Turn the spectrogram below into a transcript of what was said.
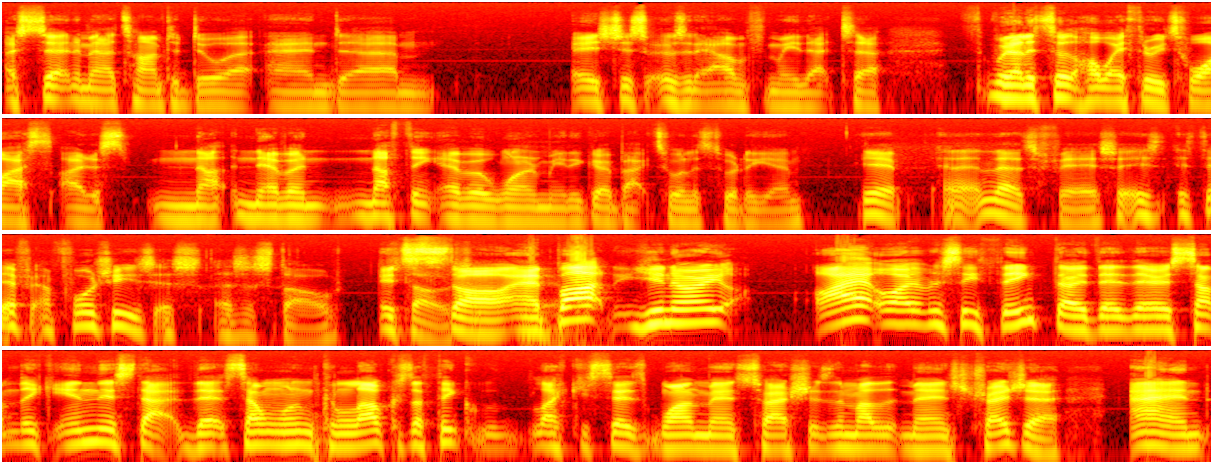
a certain amount of time to do it, and um, it's just it was an album for me that. Uh, when I listened to it the whole way through twice, I just no, never, nothing ever wanted me to go back to and listen to it again. Yeah, and, that's fair. So it's, it's definitely unfortunately it's a style. It's style, style, and yeah. but you know, I honestly think though that there is something in this that that someone can love because I think, like you said, one man's trash is another man's treasure, and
